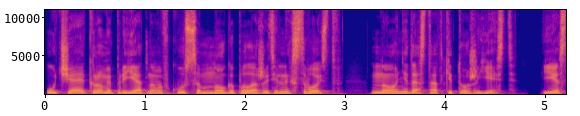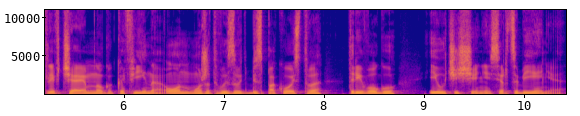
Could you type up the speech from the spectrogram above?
У чая, кроме приятного вкуса, много положительных свойств, но недостатки тоже есть. Если в чае много кофеина, он может вызвать беспокойство, тревогу и учащение сердцебиения.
